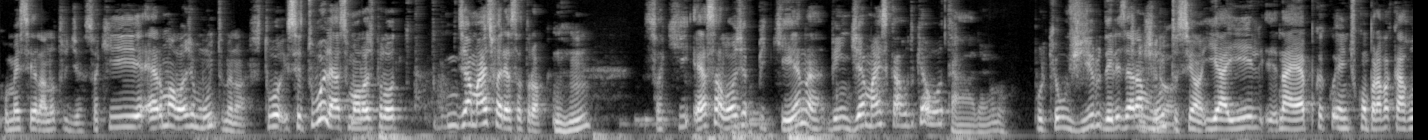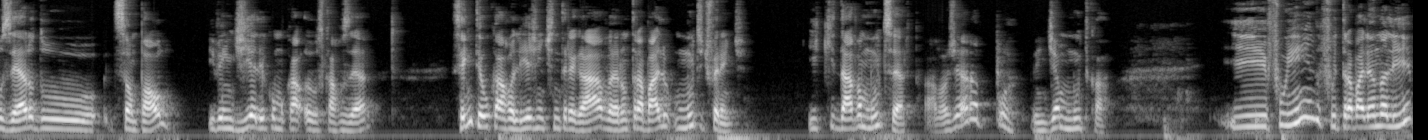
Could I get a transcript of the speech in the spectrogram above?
Comecei lá no outro dia. Só que era uma loja muito menor. Se tu, se tu olhasse uma loja pela outra, tu jamais faria essa troca. Uhum. Só que essa loja pequena vendia mais carro do que a outra. Caramba. Porque o giro deles era girou. muito assim, ó. E aí, na época, a gente comprava carro zero do, de São Paulo e vendia ali como os carros zero. Sem ter o carro ali, a gente entregava. Era um trabalho muito diferente. E que dava muito certo. A loja era, pô, vendia muito carro. E fui indo, fui trabalhando ali.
